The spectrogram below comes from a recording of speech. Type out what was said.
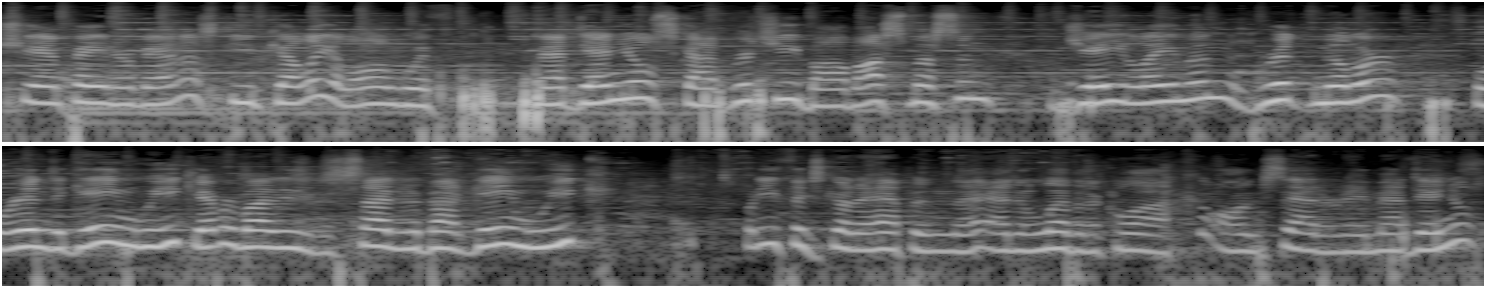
Champaign Urbana. Steve Kelly, along with Matt Daniels, Scott Richey, Bob Asmussen, Jay Leman, Britt Miller. We're into game week. Everybody's excited about game week. What do you think's going to happen at 11 o'clock on Saturday, Matt Daniels?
